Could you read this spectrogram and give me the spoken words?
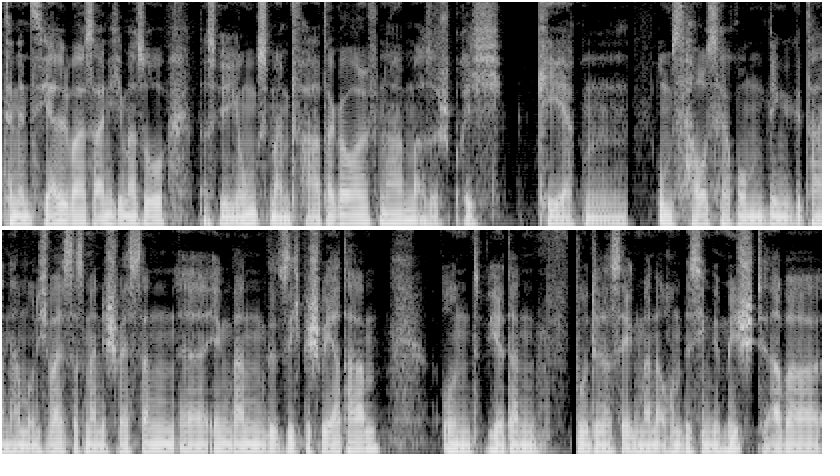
tendenziell war es eigentlich immer so, dass wir Jungs meinem Vater geholfen haben, also sprich kehren, ums Haus herum Dinge getan haben. Und ich weiß, dass meine Schwestern äh, irgendwann sich beschwert haben und wir dann wurde das irgendwann auch ein bisschen gemischt, aber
